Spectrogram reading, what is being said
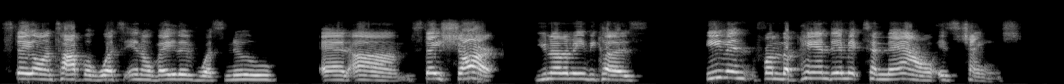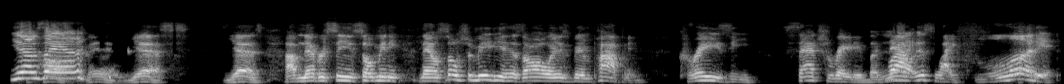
stay on top of what's innovative, what's new, and um, stay sharp. You know what I mean? Because even from the pandemic to now, it's changed. You know what I'm oh, saying? Oh, man, yes, yes. I've never seen so many. Now, social media has always been popping, crazy, saturated, but now right. it's like flooded.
